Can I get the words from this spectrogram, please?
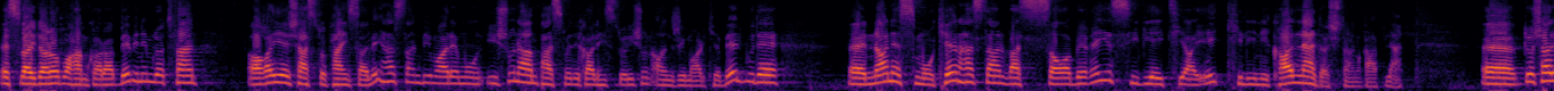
اسلاید رو با همکارا ببینیم لطفا. آقای 65 ساله هستن بیمارمون. ایشون هم past medical history شون unremarkable بوده. non-smoker هستن و سابقه CVA TIA clinical نداشتن قبلا. دچار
